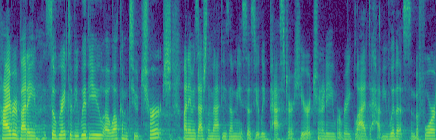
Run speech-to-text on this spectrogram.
Hi, everybody. It's so great to be with you. Uh, welcome to church. My name is Ashley Matthews. I'm the Associate Lead Pastor here at Trinity. We're very glad to have you with us. And before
